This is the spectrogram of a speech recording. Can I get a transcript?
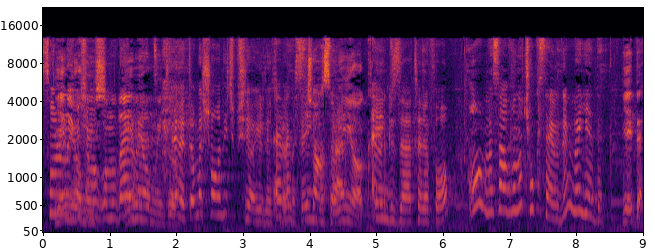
sorunluymuşum o Yemiyormuş. konuda. Yemiyor evet. muydu? Evet ama şu an hiçbir şey ayırt etmiyor Evet, mesela. En şu an güzel- sorun yok. En güzel tarafı o. O mesela bunu çok sevdi ve yedi. Yedi.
